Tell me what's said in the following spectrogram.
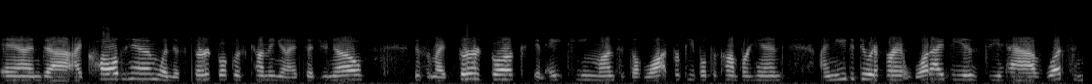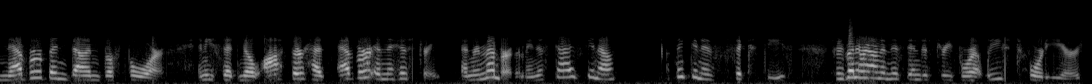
and uh, I called him when this third book was coming, and I said, you know, this is my third book in 18 months. It's a lot for people to comprehend. I need to do it different. What ideas do you have? What's never been done before? And he said, no author has ever in the history. And remember, I mean, this guy's, you know, I think in his 60s. So he's been around in this industry for at least 40 years,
